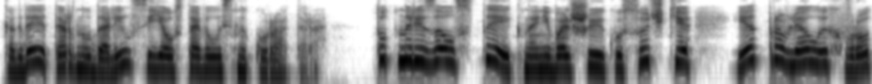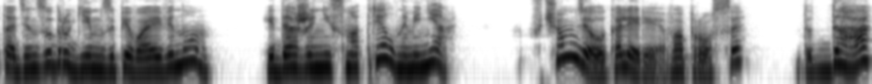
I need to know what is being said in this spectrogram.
Когда Этерн удалился, я уставилась на куратора. Тот нарезал стейк на небольшие кусочки и отправлял их в рот один за другим, запивая вином. И даже не смотрел на меня. «В чем дело, Калерия? Вопросы?» «Да»,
